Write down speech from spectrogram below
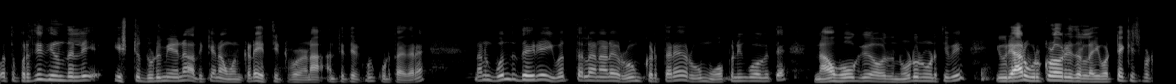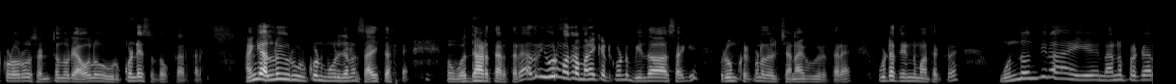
ಮತ್ತು ಪ್ರತಿದಿನದಲ್ಲಿ ಇಷ್ಟು ದುಡಿಮೆಯನ್ನು ಅದಕ್ಕೆ ನಾವು ಒಂದು ಕಡೆ ಎತ್ತಿಟ್ಬಿಡೋಣ ಅಂತ ಎತ್ತಿಟ್ಕೊಂಡು ಕೊಡ್ತಾ ಇದ್ದಾರೆ. ನನಗೆ ಒಂದು ಧೈರ್ಯ ಇವತ್ತೆಲ್ಲ ನಾಳೆ ರೂಮ್ ಕಟ್ತಾರೆ ರೂಮ್ ಓಪನಿಂಗ್ ಹೋಗುತ್ತೆ. ನಾವು ಹೋಗಿ ಅವ್ರು ನೋಡು ನೋಡ್ತೀವಿ. ಇವ್ರು ಯಾರು ಉರ್ಕೊಳ್ಳೋರು ಇದ್ರಲ್ಲ, ಈ ಹೊಟ್ಟೆ ಸಣ್ಣ ತಂದವರು ಯಾವಾಗಲೂ ಉರ್ಕೊಂಡೇ ಸತ್ತೋಗ್ತಾ ಇರ್ತಾರೆ. ಹಾಗೆ ಅಲ್ಲೂ ಇವ್ರು ಉರ್ಕೊಂಡು ಮೂರು ಜನ ಸಾಯ್ತಾರೆ, ಒದ್ದಾಡ್ತಾ ಇರ್ತಾರೆ. ಆದರೆ ಇವ್ರು ಮಾತ್ರ ಮನೆ ಕಟ್ಕೊಂಡು ಬಿಂದಾಸಾಗಿ ರೂಮ್ ಕಟ್ಕೊಂಡು ಅದ್ರಲ್ಲಿ ಚೆನ್ನಾಗೂ ಇರ್ತಾರೆ. ಊಟ ತಿಂಡಿ ಮಾತಾಡ್ತಾರೆ. ಮುಂದೊಂದು ದಿನ ನನ್ನ ಪ್ರಕಾರ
